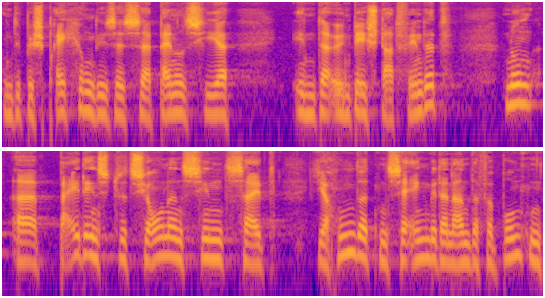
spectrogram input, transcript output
und die Besprechung dieses äh, Panels hier in der ÖNB stattfindet. Nun, äh, beide Institutionen sind seit Jahrhunderten sehr eng miteinander verbunden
